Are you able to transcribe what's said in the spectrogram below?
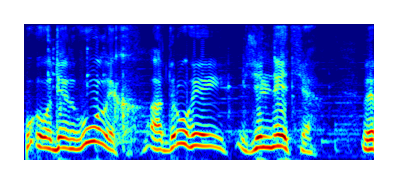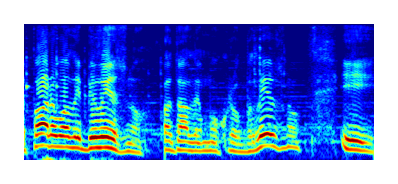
Один вулик, а другий зільниця. Випарували білизну, кладали мокру білизну і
